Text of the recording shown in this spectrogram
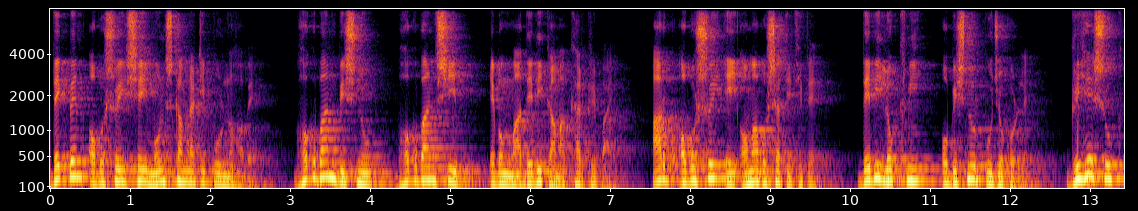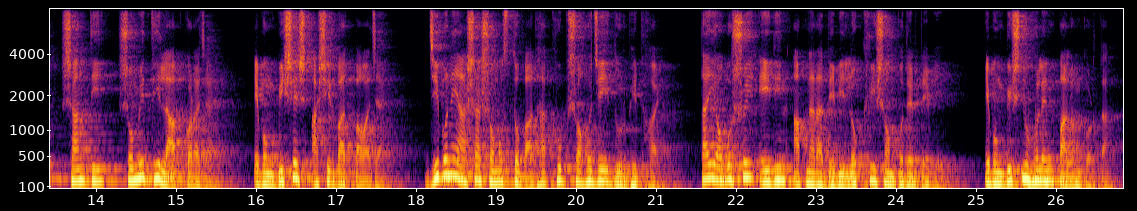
দেখবেন অবশ্যই সেই মনস্কামনাটি পূর্ণ হবে। ভগবান বিষ্ণু, ভগবান শিব এবং মা দেবী কামাক্ষার কৃপায়। আর অবশ্যই এই অমাবস্যা তিথিতে দেবী লক্ষ্মী ও বিষ্ণুর পুজো করলে। গৃহে সুখ, শান্তি, সমৃদ্ধি লাভ করা যায় এবং বিশেষ আশীর্বাদ পাওয়া যায়। জীবনে আসা সমস্ত বাধা খুব সহজেই দুর্ভিত হয়। তাই অবশ্যই এই দিন আপনারা দেবী লক্ষ্মী সম্পদের দেবী এবং বিষ্ণু হলেন পালনকর্তা।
